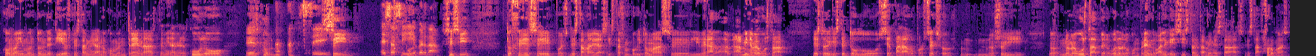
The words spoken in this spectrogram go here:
como hay un montón de tíos que están mirando cómo entrenas, te miran el culo, esto. sí. Sí. Es así, Pues, es verdad. Sí, sí. Entonces, eh, pues de esta manera, si estás un poquito más eh, liberada. A, a, mí no me gusta esto de que esté todo separado por sexos. No soy. No, no, me gusta, pero bueno, lo comprendo, ¿vale? Que existan también estas, estas formas.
